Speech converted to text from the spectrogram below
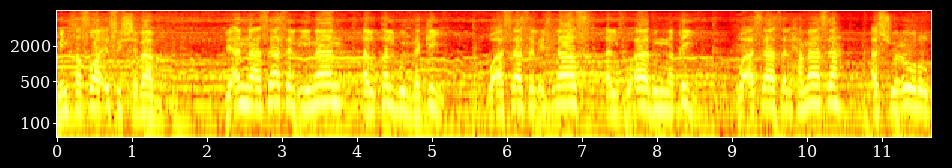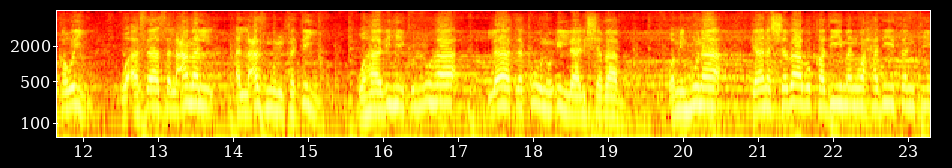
من خصائص الشباب لأن أساس الإيمان القلب الذكي. وأساس الإخلاص الفؤاد النقي وأساس الحماسة الشعور القوي وأساس العمل العزم الفتي. وهذه كلها لا تكون إلا للشباب. ومن هنا كان الشباب قديما وحديثا في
